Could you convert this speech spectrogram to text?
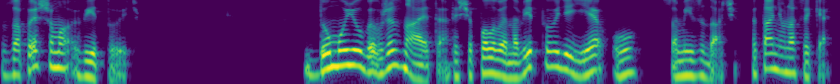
Запишемо відповідь. Думаю, ви вже знаєте, що половина відповіді є у самій задачі. Питання в нас яке?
